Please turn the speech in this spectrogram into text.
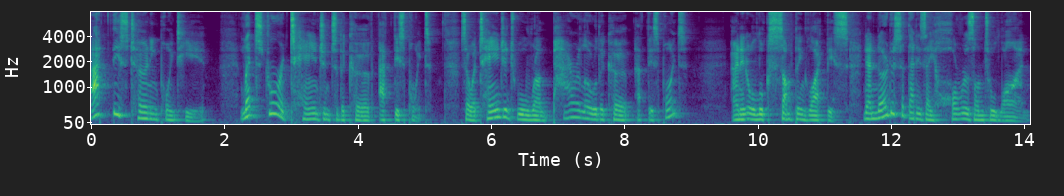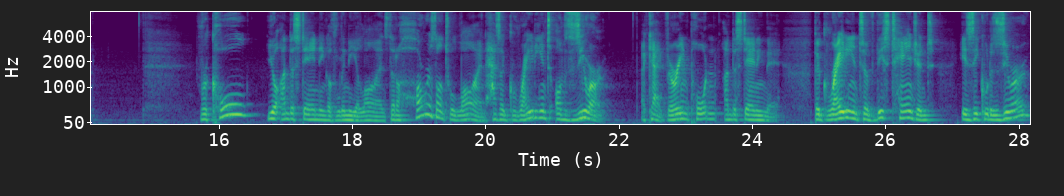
at this turning point here, let's draw a tangent to the curve at this point. So a tangent will run parallel to the curve at this point, and it will look something like this. Now notice that that is a horizontal line. Recall your understanding of linear lines that a horizontal line has a gradient of zero. Okay, very important understanding there. The gradient of this tangent is equal to zero,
